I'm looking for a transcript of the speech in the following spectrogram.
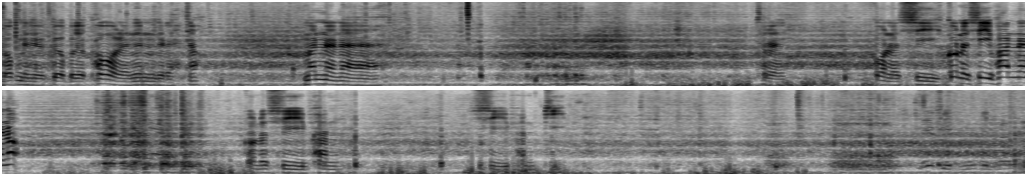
บล็อกนี่ก็เกือบจะพ่อเลยเงินก็ได้เนาะ มันน่ะนะเท่าไหรก้อนละสี่ก้อนละสี่พันนะเนาะก้อนละสี่พันสี่พันกี่นี่บิดมันบิดมากัน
